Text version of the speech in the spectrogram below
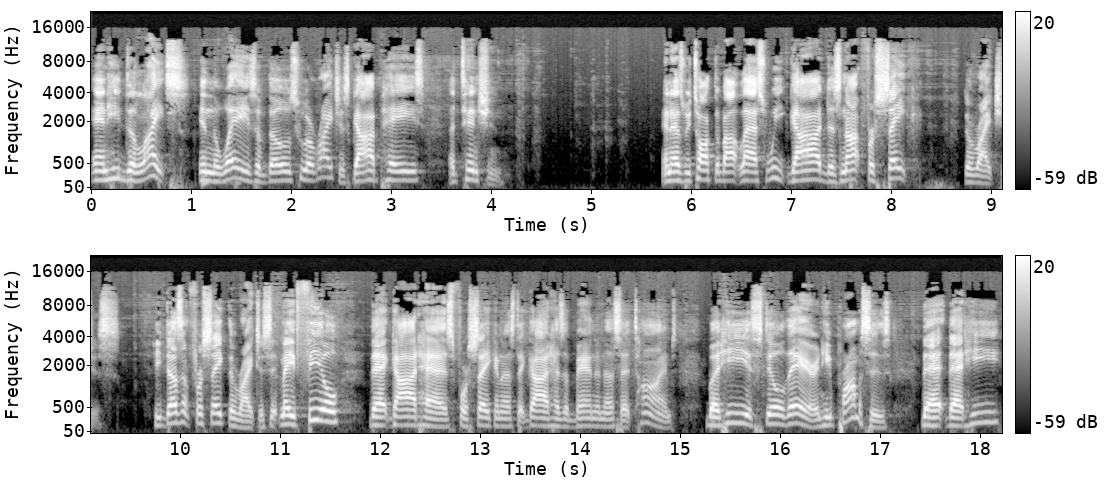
and he delights in the ways of those who are righteous. God pays attention. And as we talked about last week, God does not forsake the righteous. He doesn't forsake the righteous. It may feel that God has forsaken us, that God has abandoned us at times, but He is still there, and He promises that, that He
